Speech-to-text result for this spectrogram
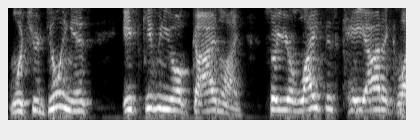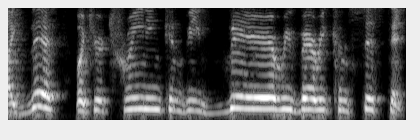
what you're doing is it's giving you a guideline. So your life is chaotic like this, but your training can be very, very consistent.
